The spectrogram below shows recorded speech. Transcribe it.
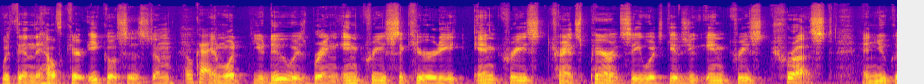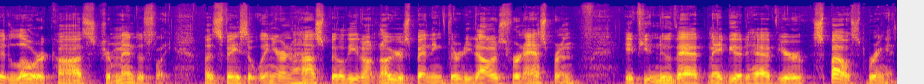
within the healthcare ecosystem. Okay. And what you do is bring increased security, increased transparency, which gives you increased trust, and you could lower costs tremendously. Let's face it, when you're in a hospital, you don't know you're spending $30 for an aspirin. If you knew that, maybe you'd have your spouse bring it.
